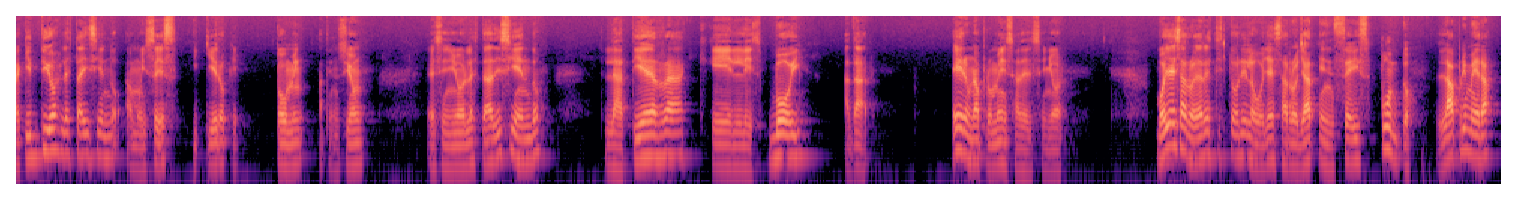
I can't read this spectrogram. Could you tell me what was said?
Aquí Dios le está diciendo a Moisés, y quiero que tomen atención, el Señor le está diciendo, la tierra que les voy a dar. Era una promesa del Señor. Voy a desarrollar esta historia y la voy a desarrollar en seis puntos. La primera,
